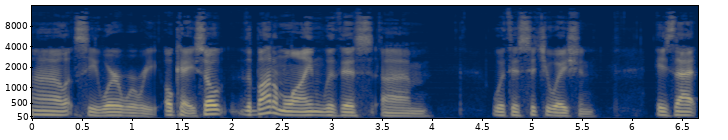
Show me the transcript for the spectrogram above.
uh, let's see, where were we? Okay, so the bottom line with this um, with this situation is that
